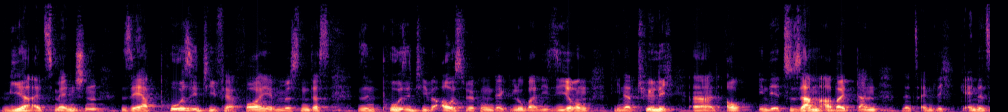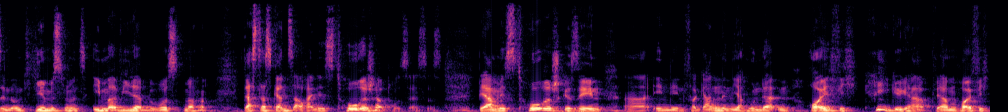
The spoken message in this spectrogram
wir als Menschen sehr positiv hervorheben müssen. Das sind positive Auswirkungen der Globalisierung, die natürlich äh, auch in der Zusammenarbeit dann letztendlich geendet sind. Und hier müssen wir uns immer wieder bewusst machen, dass das Ganze auch ein historischer Prozess ist. Wir haben historisch gesehen äh, in den vergangenen Jahrhunderten häufig Kriege gehabt, wir haben häufig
